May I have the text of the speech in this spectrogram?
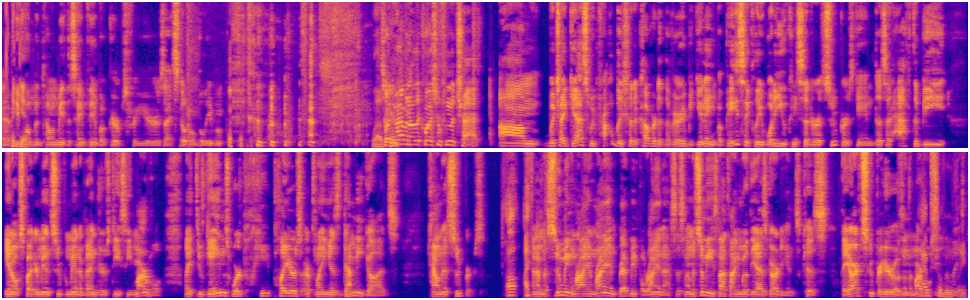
Yeah, people Again. have been telling me the same thing about GURPS for years. I still don't believe them. well, so I do have another question from the chat, um, which I guess we probably should have covered at the very beginning. But basically, what do you consider a supers game? Does it have to be, you know, Spider-Man, Superman, Avengers, DC, Marvel? Like, do games where pl- players are playing as demigods count as supers? uh, I And I'm assuming Ryan, Ryan, Red Meeple, Ryan asked this, and I'm assuming he's not talking about the Asgardians because they are superheroes in the Marvel. Absolutely.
